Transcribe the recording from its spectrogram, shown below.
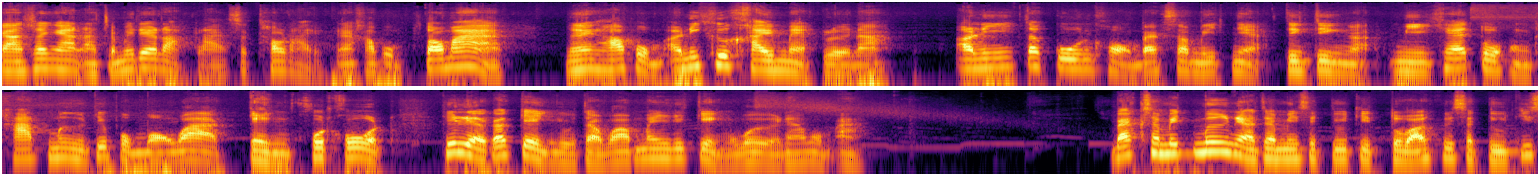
การใช้งานอาจจะไม่ได้หลากหลายสักเท่าไหร่นะครับผมต่อมานะครับผมอันนี้คือไคลแม็กเลยนะ อันนี้ตระกูลของแบ็กสมิธเนี่ยจริงๆอะมีแค่ตัวของธาตุมือที่ผมมองว่าเก่งโคตรๆที่เหลือก็เก่งอยู่แต่ว่าไม่ได้เก่งเวอร์นะครับผมอะแบ็กสมิธมือเนี่ยจะมีสกิลติดตัวคือสกิลที่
